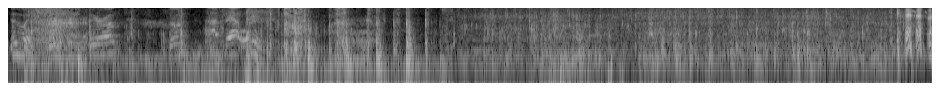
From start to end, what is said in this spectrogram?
this way. Clear up. So not that way. Wow.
